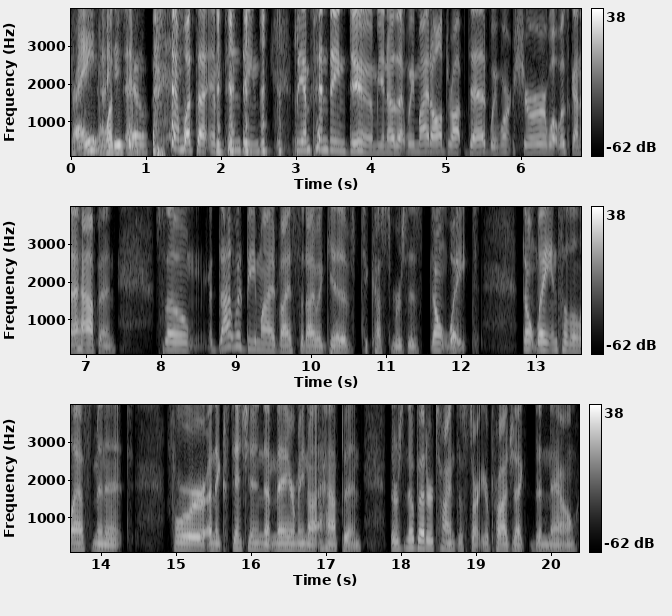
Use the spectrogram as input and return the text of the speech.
Right, and what, I do too. And, and what that impending, the impending doom. You know that we might all drop dead. We weren't sure what was going to happen. So that would be my advice that I would give to customers is don't wait. Don't wait until the last minute for an extension that may or may not happen. There's no better time to start your project than now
